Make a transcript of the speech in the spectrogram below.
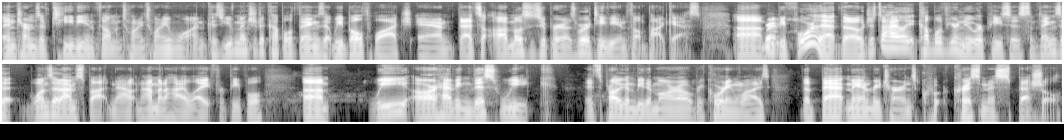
in terms of TV and film in 2021 because you've mentioned a couple of things that we both watch, and that's uh, mostly superheroes. We're a TV and film podcast. Um, right. Before that, though, just to highlight a couple of your newer pieces, some things that ones that I'm spotting out, and I'm going to highlight for people. Um, we are having this week. It's probably going to be tomorrow, recording wise. The Batman Returns qu- Christmas special.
